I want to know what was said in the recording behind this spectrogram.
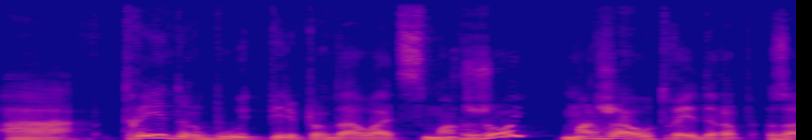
а трейдер будет перепродавать с маржой, маржа у трейдера за,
